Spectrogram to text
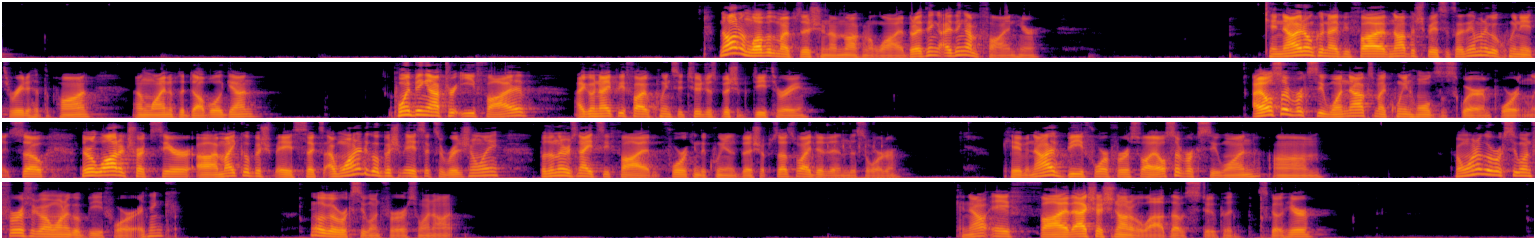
Not in love with my position I'm not gonna lie but I think I think I'm fine here. Okay now I don't go knight b5 not bishop a6 I think I'm gonna go queen a3 to hit the pawn and line up the double again. Point being after e5 I go knight b5 queen c2 just bishop d3 I also have rook c1 now because my queen holds the square importantly. So there are a lot of tricks here. Uh, I might go bishop a6 I wanted to go bishop a6 originally but then there's knight c5 forking the queen and the bishop so that's why I did it in this order. Okay but now I have b4 first of all. I also have rook c1 um do I want to go rook c1 first or do I want to go b4 I think I will go rook c1 first why not? Okay now a5 actually I should not have allowed that was stupid. Let's go here.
